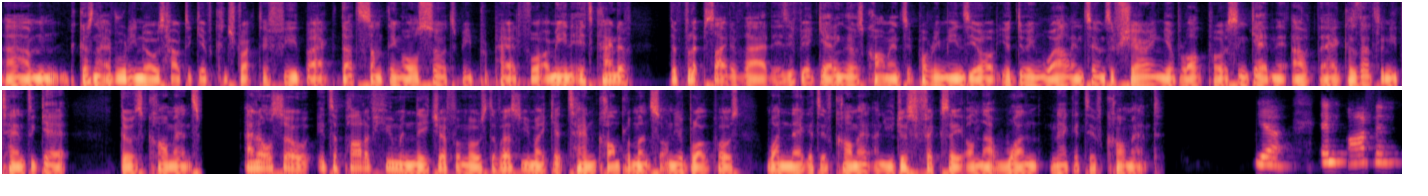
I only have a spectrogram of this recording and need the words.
um, because not everybody knows how to give constructive feedback. That's something also to be prepared for. I mean, it's kind of the flip side of that is if you're getting those comments, it probably means you're you're doing well in terms of sharing your blog posts and getting it out there because that's when you tend to get those comments. And also, it's a part of human nature for most of us. You might get 10 compliments on your blog post, one negative comment, and you just fixate on that one negative comment. Yeah. And often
